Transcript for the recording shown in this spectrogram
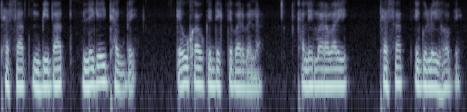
ফ্যাসাদ, বিবাদ লেগেই থাকবে। কেউ কাউকে দেখতে পারবে না। খালি মারামারি, ফ্যাসাদ এগুলোই হবে।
